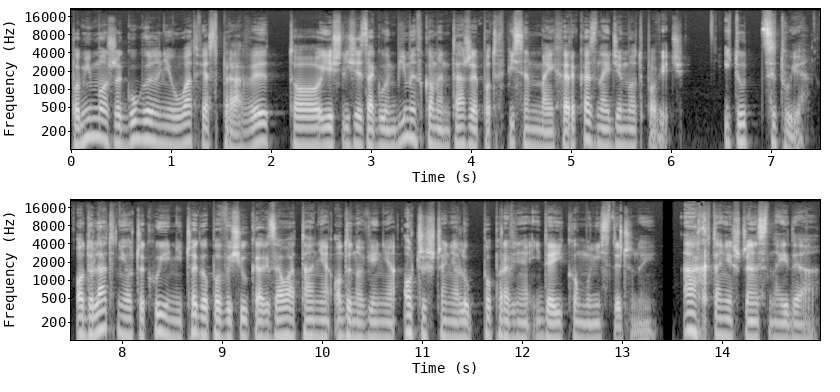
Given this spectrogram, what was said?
Pomimo, że Google nie ułatwia sprawy, to jeśli się zagłębimy w komentarze pod wpisem Majcherka, znajdziemy odpowiedź. I tu cytuję. Od lat nie oczekuję niczego po wysiłkach załatania, odnowienia, oczyszczenia lub poprawienia idei komunistycznej. Ach, ta nieszczęsna idea.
